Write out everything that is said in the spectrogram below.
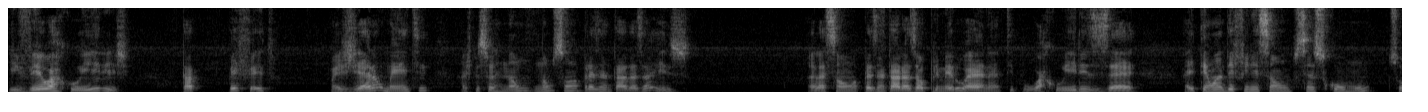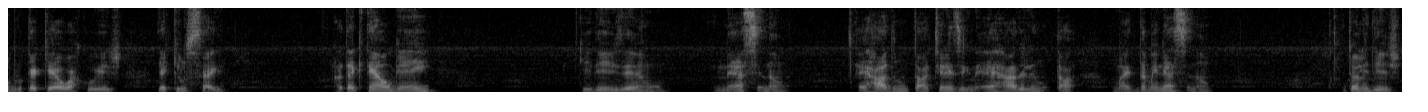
e ver o arco-íris, tá perfeito. Mas geralmente as pessoas não, não são apresentadas a isso. Elas são apresentadas ao primeiro é, né? Tipo, o arco-íris é. Aí tem uma definição senso comum sobre o que é, é o arco-íris e aquilo segue. Até que tem alguém que diz, Ei, irmão, não é assim não. Errado não tá. Tienesigna, errado ele não tá. Mas também não é assim não. Então ele diz,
